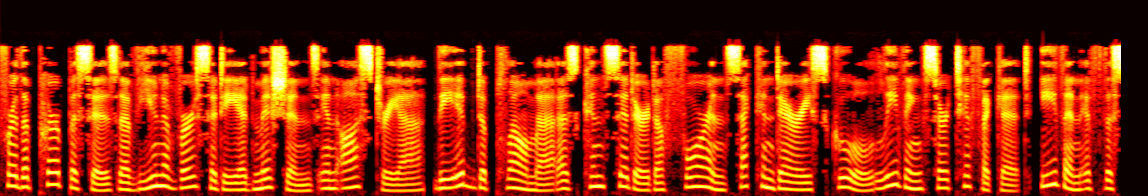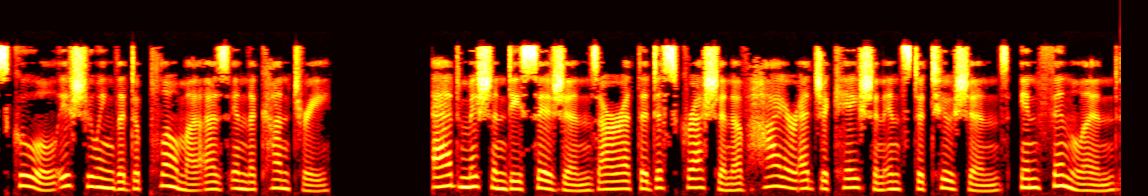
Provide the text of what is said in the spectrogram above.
For the purposes of university admissions in Austria, the IB diploma is considered a foreign secondary school leaving certificate, even if the school issuing the diploma is in the country. Admission decisions are at the discretion of higher education institutions. In Finland,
